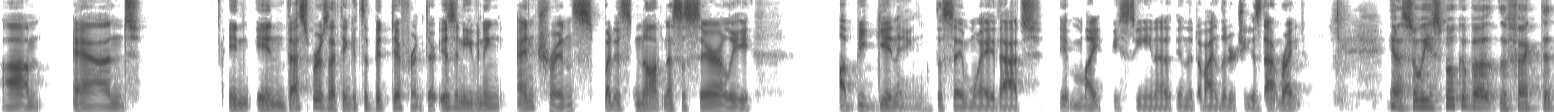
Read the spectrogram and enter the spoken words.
um, and in in Vespers, I think it's a bit different. There is an evening entrance, but it's not necessarily a beginning the same way that it might be seen uh, in the Divine Liturgy. Is that right? Yeah. So we spoke about the fact that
